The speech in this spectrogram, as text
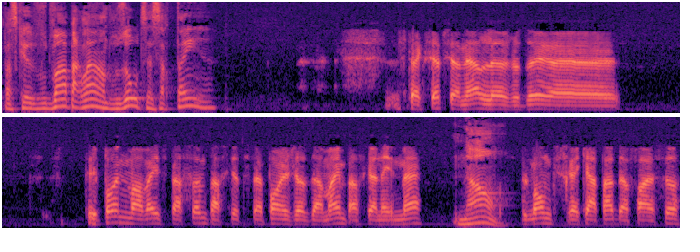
parce que vous devez en parler entre vous autres, c'est certain. Hein. C'est exceptionnel, là. Je veux dire t'es pas une mauvaise personne parce que tu fais pas un geste de même, parce qu'honnêtement, non. Tout le monde qui serait capable de faire ça.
